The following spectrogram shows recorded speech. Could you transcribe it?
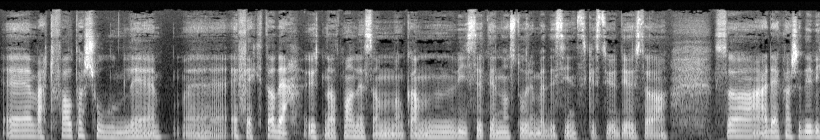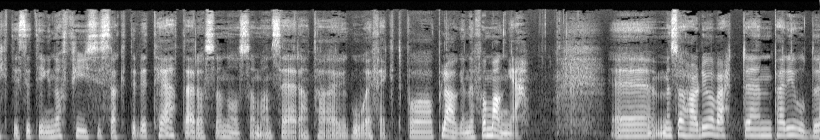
eh, i hvert fall personlig effekt av det. Uten at man liksom kan vise til noen store medisinske studier, så, så er det kanskje de viktigste tingene. Og fysisk aktivitet er også noe som man ser at har god effekt på plagene for mange. Eh, men så har det jo vært en periode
